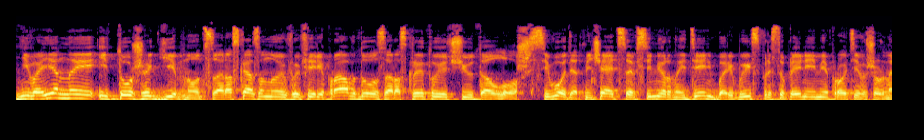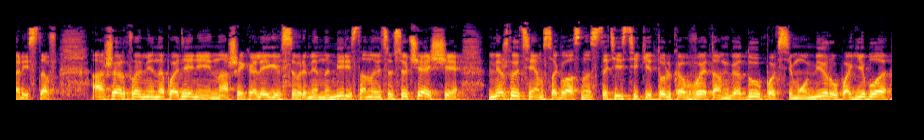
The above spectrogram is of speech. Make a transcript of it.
Не военные и тоже гибнут за рассказанную в эфире правду, за раскрытую чью-то ложь. Сегодня отмечается Всемирный день борьбы с преступлениями против журналистов. А жертвами нападений нашей коллеги в современном мире становятся все чаще. Между тем, согласно статистике, только в этом году по всему миру погибло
